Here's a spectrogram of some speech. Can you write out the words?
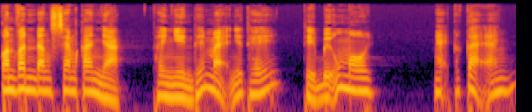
Con Vân đang xem ca nhạc. Thầy nhìn thấy mẹ như thế thì bĩu môi. Mẹ cứ kệ anh.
